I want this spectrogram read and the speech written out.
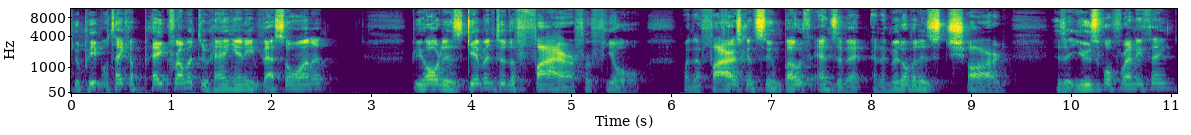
Do people take a peg from it to hang any vessel on it? Behold, it is given to the fire for fuel. When the fires consume both ends of it, and the middle of it is charred, is it useful for anything?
